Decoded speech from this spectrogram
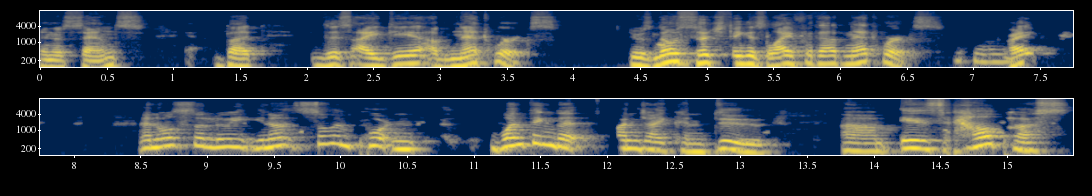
in a sense but this idea of networks. There's no such thing as life without networks, mm-hmm. right? And also, Louie, you know, it's so important. One thing that fungi can do um, is help us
